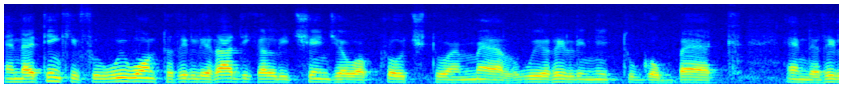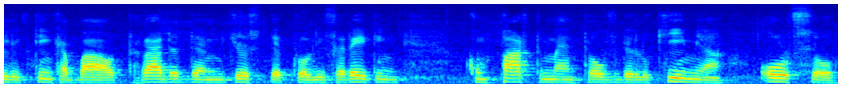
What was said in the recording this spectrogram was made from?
And I think if we want to really radically change our approach to ML, we really need to go back and really think about, rather than just the proliferating compartment of the leukemia, also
